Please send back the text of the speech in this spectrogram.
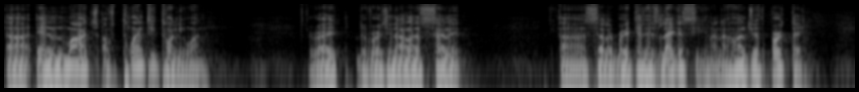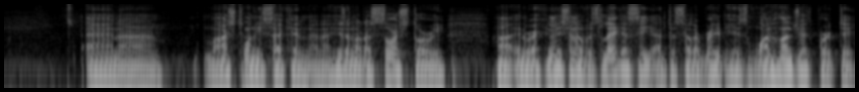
Uh, in March of 2021, right? The Virgin Islands Senate uh, celebrated his legacy on the 100th birthday. And uh, March 22nd, and uh, here's another source story uh, in recognition of his legacy and to celebrate his 100th birthday,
